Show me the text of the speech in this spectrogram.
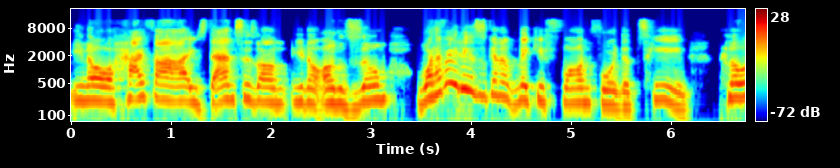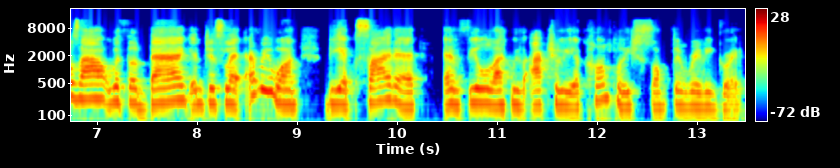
you know, high fives, dances on, you know, on Zoom, whatever it is is going to make it fun for the team. Close out with a bang and just let everyone be excited and feel like we've actually accomplished something really great.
